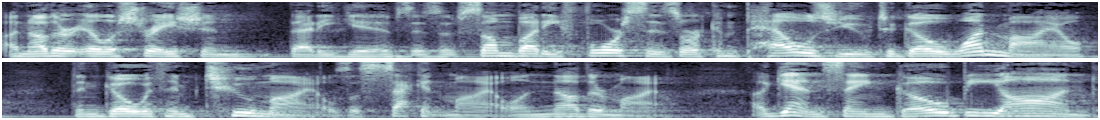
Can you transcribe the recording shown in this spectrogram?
Another illustration that he gives is if somebody forces or compels you to go one mile, then go with him two miles, a second mile, another mile. Again, saying go beyond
